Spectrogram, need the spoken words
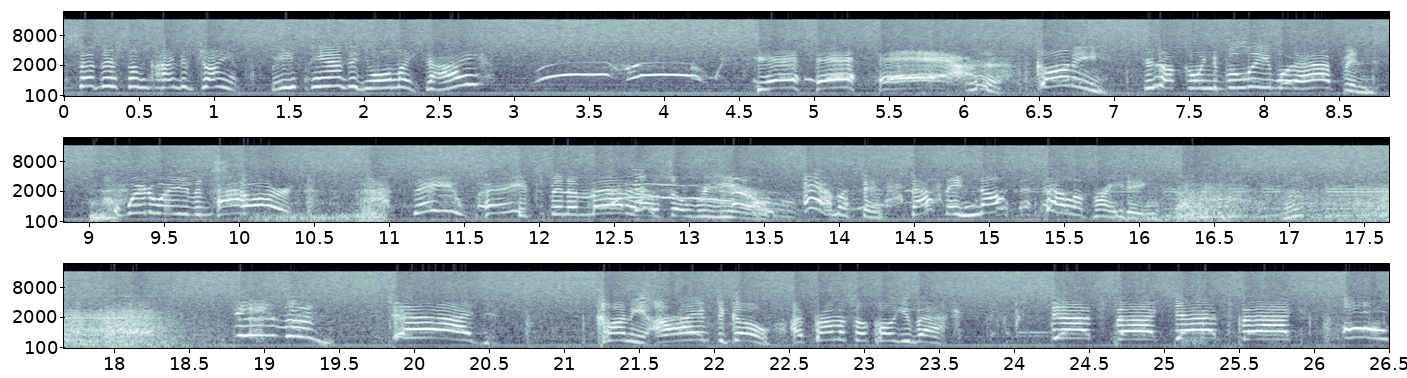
said there's some kind of giant space hand and you all might die? Yeah! Connie, you're not going to believe what happened. Where do I even start? Say you pay! It's been a madhouse over here. Amethyst, that's enough celebrating! Steven! Dad! Connie, I have to go. I promise I'll call you back. Dad's back! Dad's back! Oh,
